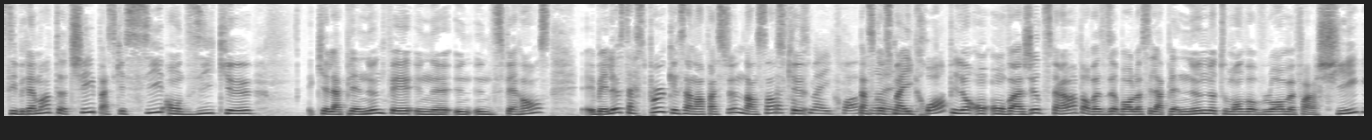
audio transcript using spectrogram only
c'est vraiment touché parce que si on dit que que la pleine lune fait une, une, une différence, eh ben là, ça se peut que ça en fasse une dans le sens Parce que... qu'on se met à y croire. Parce qu'on se met à y croire, puis là, on, on va agir différemment, puis on va se dire, bon, là, c'est la pleine lune, là, tout le monde va vouloir me faire chier.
